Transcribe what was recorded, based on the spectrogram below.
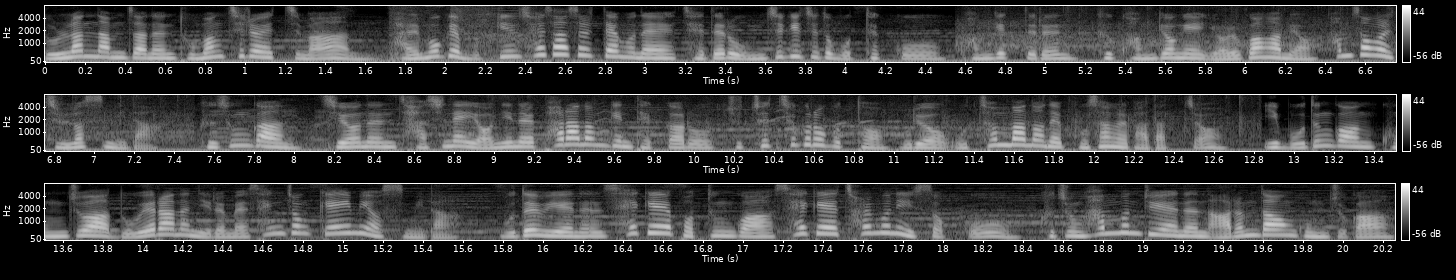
놀란 남자는 도망치려 했지만 발목에 묶인 쇠사슬 때문에 제대로 움직이지도 못했고 관객들은 그 광경에 열광하며 함성을 질렀습니다. 그 순간 지연은 자신의 연인을 팔아넘긴 대가로 주최 측으로부터 무려 5천만 원의 보상을 받았죠. 이 모든 건 공주와 노예라는 이름의 생존 게임이었습니다. 무대 위에는 3개의 버튼과 3개의 철문이 있었고 그중 한 문 뒤에는 아름다운 공주가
